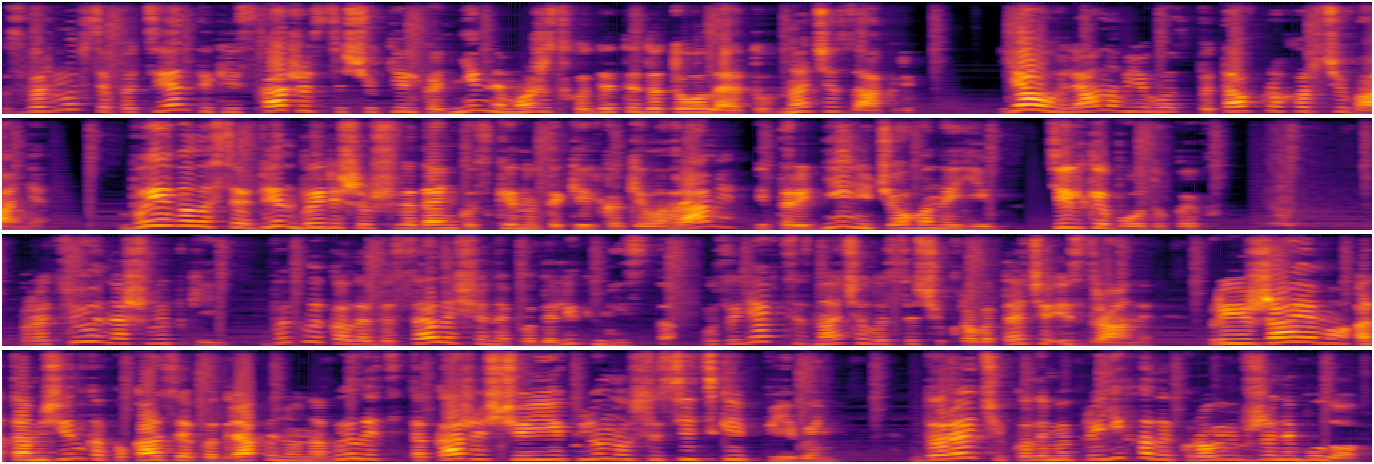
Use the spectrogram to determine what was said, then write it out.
Звернувся пацієнт, який скаржився, що кілька днів не може сходити до туалету, наче закріп. Я оглянув його, спитав про харчування. Виявилося, він вирішив швиденько скинути кілька кілограмів і три дні нічого не їв, тільки воду пив. Працюю на швидкій. Викликали до селища неподалік міста. У заявці значилося, що кровотеча із рани. Приїжджаємо, а там жінка показує подряпину на вилиці та каже, що її клюнув сусідський півень. До речі, коли ми приїхали, крові вже не було.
